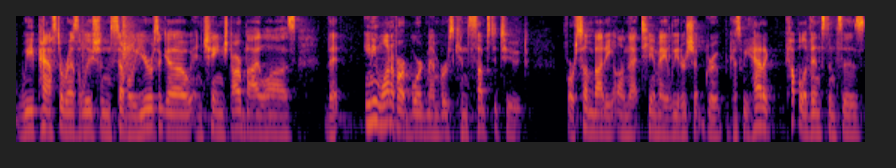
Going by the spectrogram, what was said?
we passed a resolution several years ago and changed our bylaws that any one of our board members can substitute for somebody on that TMA leadership group because we had a couple of instances,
